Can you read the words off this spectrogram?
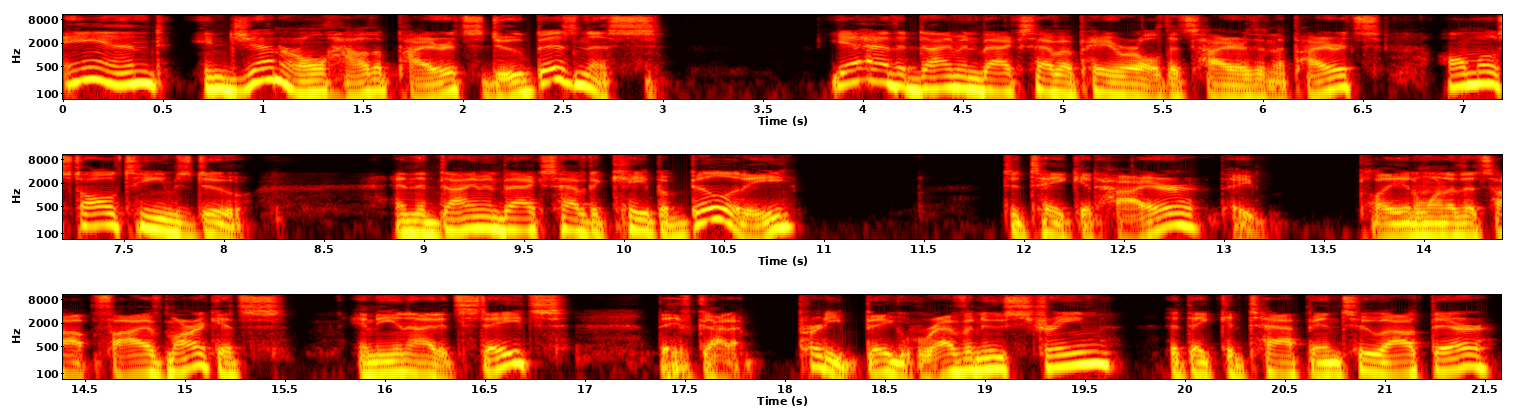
and in general how the Pirates do business. Yeah, the Diamondbacks have a payroll that's higher than the Pirates. Almost all teams do. And the Diamondbacks have the capability to take it higher. They play in one of the top five markets in the United States. They've got a pretty big revenue stream that they could tap into out there.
